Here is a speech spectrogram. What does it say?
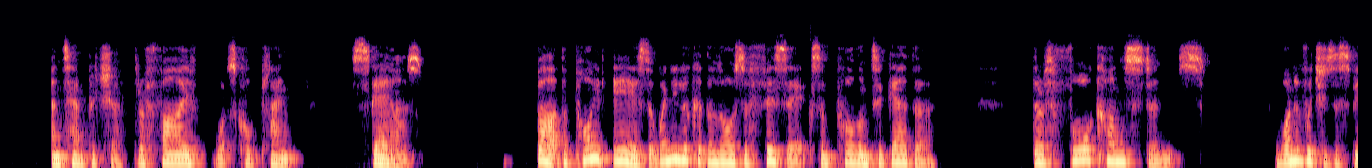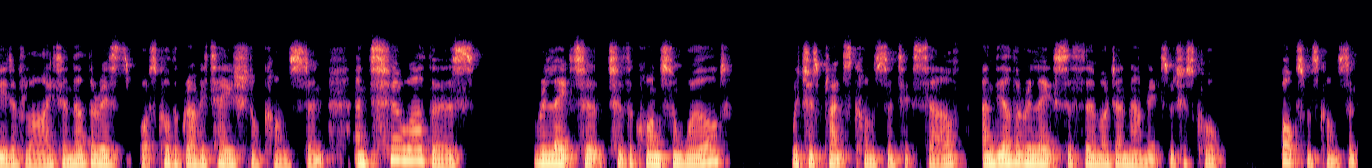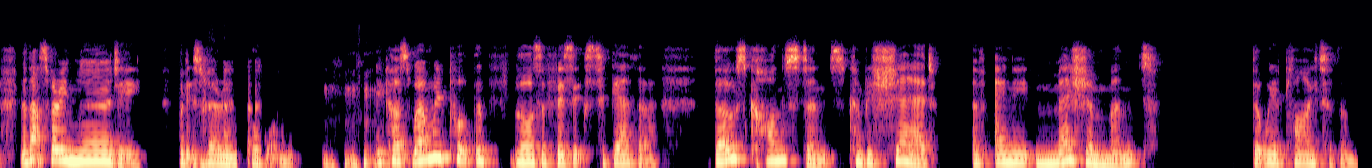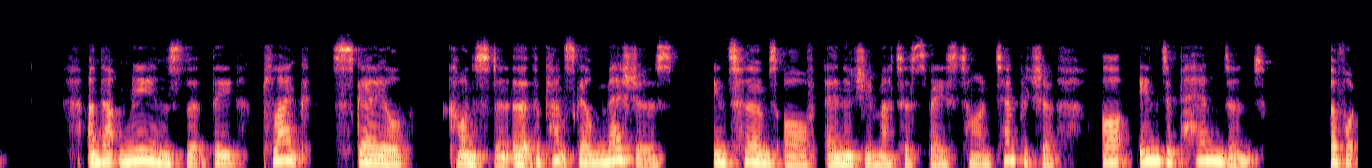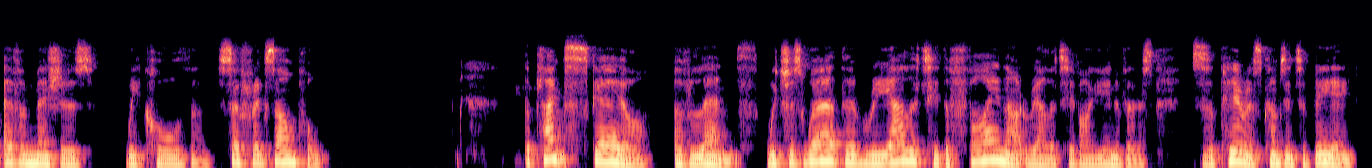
and temperature. There are five what's called Planck scales. But the point is that when you look at the laws of physics and pull them together, there are four constants, one of which is the speed of light, another is what's called the gravitational constant, and two others relate to, to the quantum world, which is Planck's constant itself, and the other relates to thermodynamics, which is called Boltzmann's constant. Now that's very nerdy, but it's very important because when we put the laws of physics together, those constants can be shared of any measurement that we apply to them. And that means that the Planck scale constant, uh, the Planck scale measures in terms of energy, matter, space, time, temperature are independent of whatever measures we call them. So, for example, the Planck scale of length, which is where the reality, the finite reality of our universe, its appearance comes into being,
